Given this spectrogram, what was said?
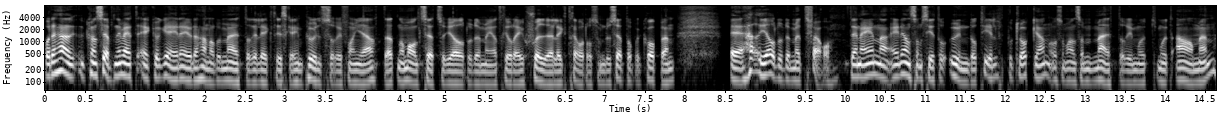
och det här konceptet, ni vet EKG, det är ju det här när du mäter elektriska impulser ifrån hjärtat. Normalt sett så gör du det med, jag tror det är sju elektroder som du sätter på kroppen. Eh, här gör du det med två. Den ena är den som sitter under till på klockan och som alltså mäter emot mot armen.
